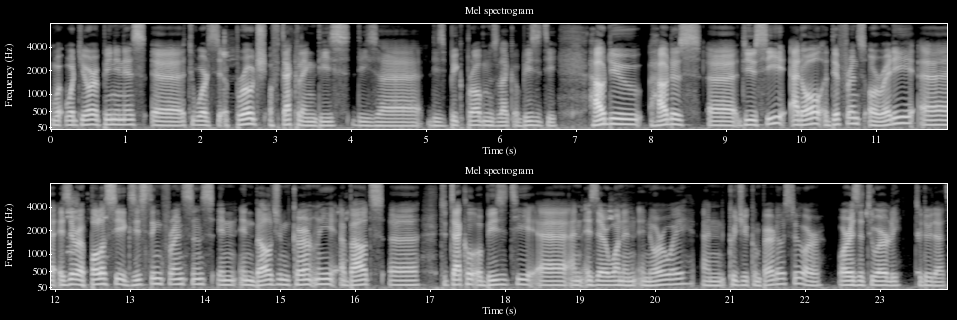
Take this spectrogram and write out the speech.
what, what your opinion is uh, towards the approach of tackling these these uh, these big problems like obesity. How do how does uh, do you see at all a difference already? Uh, is there a policy existing, for instance, in in Belgium currently about uh, to tackle obesity, uh, and is there one in, in Norway? And could you compare those two, or or is it too early to do that?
